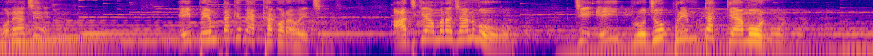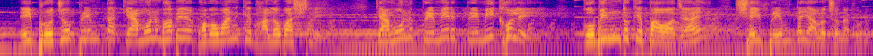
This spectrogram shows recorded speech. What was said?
মনে আছে? এই প্রেমটাকে ব্যাখ্যা করা হয়েছে আজকে আমরা জানব যে এই ব্রজ প্রেমটা কেমন? এই ব্রজ প্রেমটা কেমন ভাবে ভগবানকে ভালোবাসলে, কেমন প্রেমের প্রেমিক হলে গোবিন্দকে পাওয়া যায়, সেই প্রেমটাই আলোচনা করব।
